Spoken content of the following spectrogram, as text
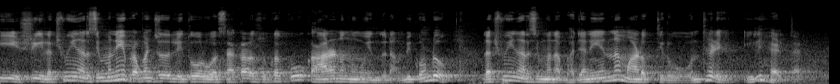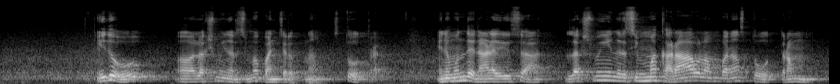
ಈ ಶ್ರೀ ಲಕ್ಷ್ಮೀ ನರಸಿಂಹನೇ ಪ್ರಪಂಚದಲ್ಲಿ ತೋರುವ ಸಕಲ ಸುಖಕ್ಕೂ ಕಾರಣನು ಎಂದು ನಂಬಿಕೊಂಡು ಲಕ್ಷ್ಮೀ ನರಸಿಂಹನ ಭಜನೆಯನ್ನು ಮಾಡುತ್ತಿರುವು ಅಂಥೇಳಿ ಇಲ್ಲಿ ಹೇಳ್ತಾರೆ. ಇದು ಲಕ್ಷ್ಮೀ ನರಸಿಂಹ ಪಂಚರತ್ನ ಸ್ತೋತ್ರ. ಇನ್ನು ಮುಂದೆ ನಾಳೆ ದಿವಸ ಲಕ್ಷ್ಮೀ ನರಸಿಂಹ ಕರಾವಲಂಬನ ಸ್ತೋತ್ರಂ.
